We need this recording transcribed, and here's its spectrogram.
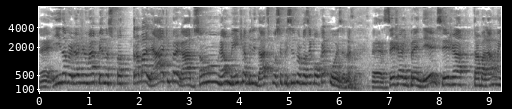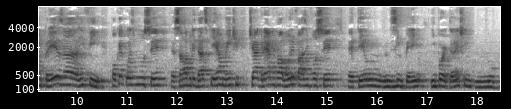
É, e na verdade não é apenas para trabalhar de empregado, são realmente habilidades que você precisa para fazer qualquer coisa, né? É, seja empreender, seja trabalhar numa empresa, enfim, qualquer coisa que você é, são habilidades que realmente te agregam valor e fazem você é, ter um, um, desempenho importante no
